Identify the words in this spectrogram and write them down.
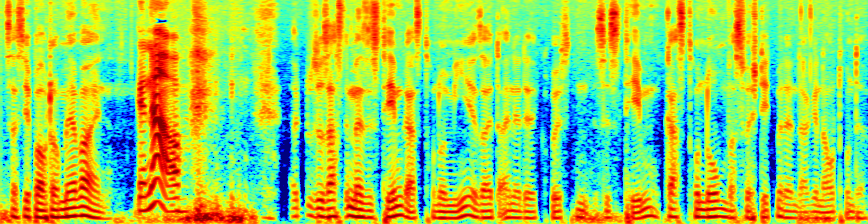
Das heißt, ihr braucht auch mehr Wein. Genau. Du sagst immer Systemgastronomie. Ihr seid einer der größten Systemgastronomen. Was versteht man denn da genau drunter?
